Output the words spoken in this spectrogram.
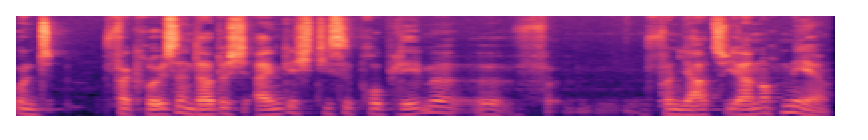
Und vergrößern dadurch eigentlich diese Probleme äh, von Jahr zu Jahr noch mehr.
